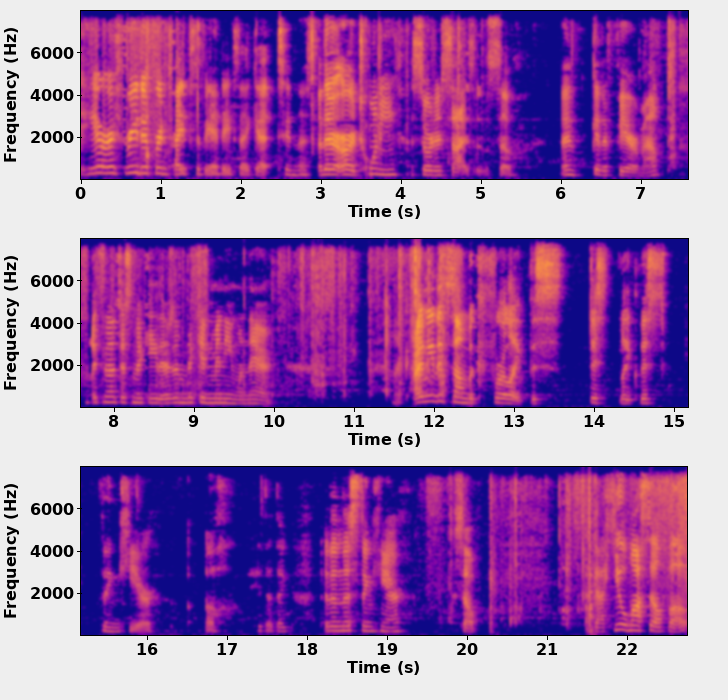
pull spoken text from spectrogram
Here are three different types of band-aids I get in this. There are 20 assorted sizes, so I get a fair amount. It's not just Mickey, there's a Mickey and Minnie one there. Like, I needed some for, like, this, this, like, this thing here. Oh, I hate that thing. And then this thing here. So, I gotta heal myself up,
